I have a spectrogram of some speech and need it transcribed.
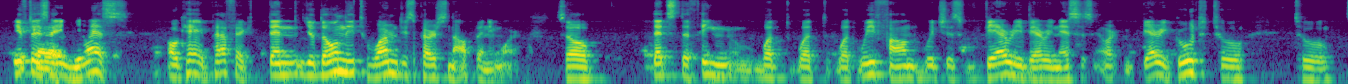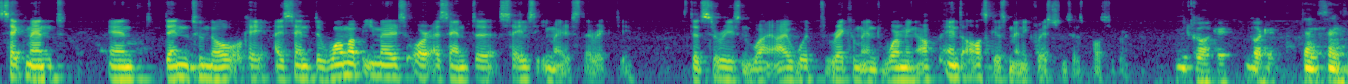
if they say yes, okay, perfect, then you don't need to warm this person up anymore. So that's the thing what what what we found which is very very necessary or very good to to segment and then to know okay i sent the warm-up emails or i sent the sales emails directly. That's the reason why i would recommend warming up and ask as many questions as possible. Got it. Got it. Thanks thanks.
